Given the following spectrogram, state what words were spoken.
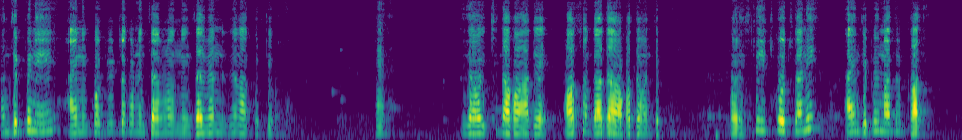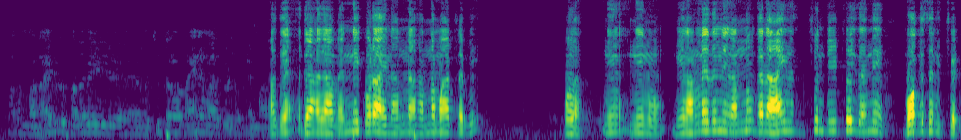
అని చెప్పి ఆయన ఇంకో ట్వీట్లో కూడా నేను చదవడం నేను చదివినది నాకు గుర్తు ఆయన. ఇది ఇచ్చింది అదే వాస్తవం కాదా అబద్ధం అని చెప్పి వాళ్ళు ఇస్తే ఇచ్చుకోవచ్చు కానీ ఆయన చెప్పింది మాత్రం కాదు. అదే అదే అవన్నీ కూడా ఆయన అన్న అన్న మాటలవి నే- నేను నేను అనలేదని నేను అన్నాను కానీ ఆయన ఇచ్చిన డీట్లో ఇదన్నీ బోకస్ అని ఇచ్చాడు.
